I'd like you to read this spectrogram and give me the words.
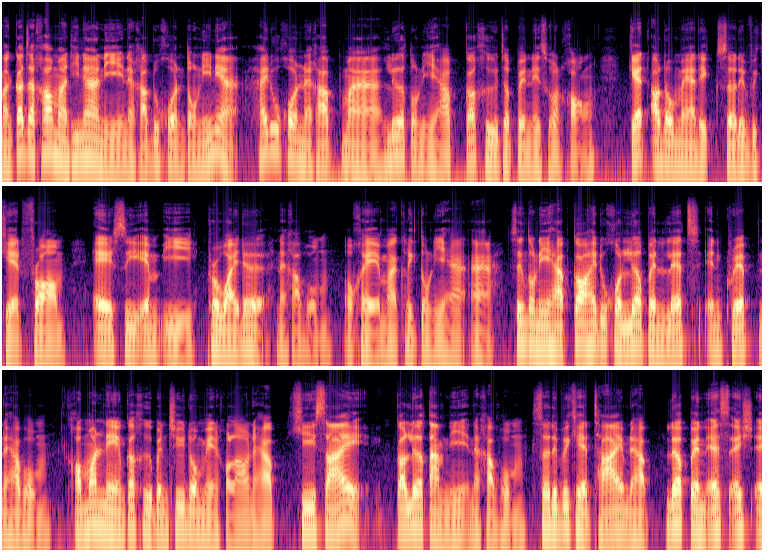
มันก็จะเข้ามาที่หน้านี้นะครับ ทุกคน ตรงนี้เนี่ย ให้ทุกคนนะครับ มาเลือกตรงนี้ครับ ก็คือจะเป็นในส่วนของ get automatic certificate from ACME provider นะครับผม โอเค มาคลิกตรงนี้ฮะ อ่า ซึ่งตรงนี้ครับ ก็ให้ทุกคนเลือกเป็น let's encrypt นะครับผม common name ก็คือเป็นชื่อโดเมนของเรานะครับ key size ก็เลือกตามนี้นะครับผม certificate type นะครับ เลือกเป็น SHA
